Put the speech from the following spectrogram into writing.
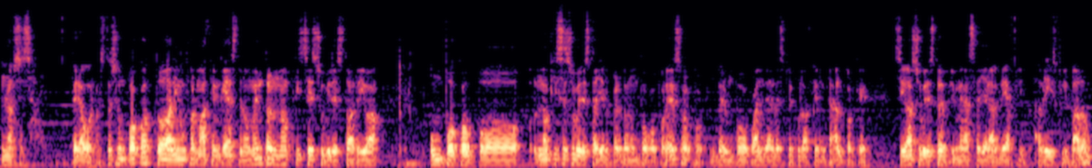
No se sabe. Pero bueno, esto es un poco toda la información que hay hasta el momento. No quise subir esto arriba un poco por... No quise subir esto ayer, perdón, un poco por eso, por ver un poco cuál era la especulación y tal, porque si iba a subir esto de primeras ayer habría habréis flipado.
